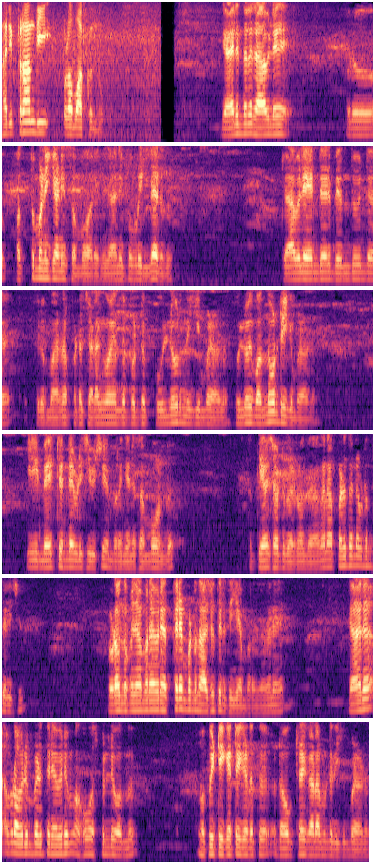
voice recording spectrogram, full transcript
പരിഭ്രാന്തി ഉളവാക്കുന്നു. ഞാനിന്നലെ രാവിലെ ഒരു പത്ത് മണിക്കാണ് ഈ സംഭവം അറിയുന്നത്. ഞാനിപ്പോൾ ഇവിടെ ഇല്ലായിരുന്നു. രാവിലെ എന്റെ ഒരു ബന്ധുവിന്റെ ഒരു മരണപ്പെട്ട ചടങ്ങുമായി ബന്ധപ്പെട്ട് പുല്ലൂർ നിൽക്കുമ്പോഴാണ് പുല്ലൂർ വന്നുകൊണ്ടിരിക്കുമ്പോഴാണ് ഈ മേറ്റ് എന്നെ വിളിച്ച് വിഷയം പറഞ്ഞു സംഭവമുണ്ട്. അത്യാവശ്യമായിട്ട് വരണമെന്ന്. അങ്ങനെ അപ്പോഴും തന്നെ അവിടെ തിരിച്ചു. ഇവിടെ വന്നപ്പോൾ ഞാൻ പറയാം അവർ എത്രയും പെട്ടെന്ന് ആശുപത്രി എത്തിക്കാൻ പറഞ്ഞു. അങ്ങനെ ഞാൻ അവിടെ വരുമ്പോഴത്തേനും അവരും ഹോസ്പിറ്റലിൽ വന്ന് ഒ പി ടിക്കറ്റൊക്കെ എടുത്ത് ഡോക്ടറെ കാണാൻ വേണ്ടി നിൽക്കുമ്പോഴാണ്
